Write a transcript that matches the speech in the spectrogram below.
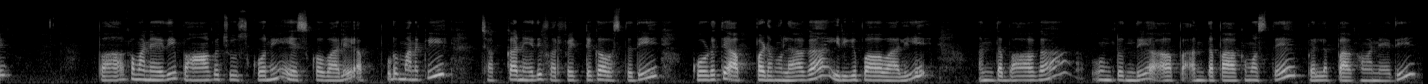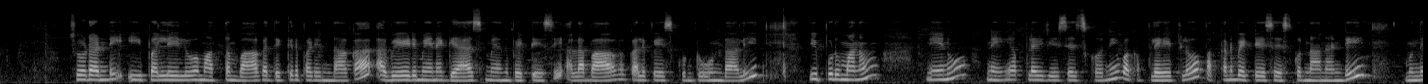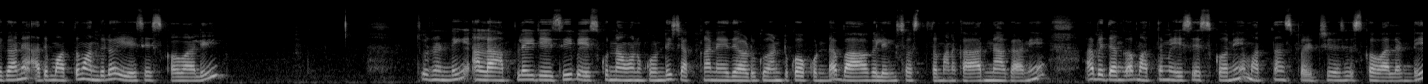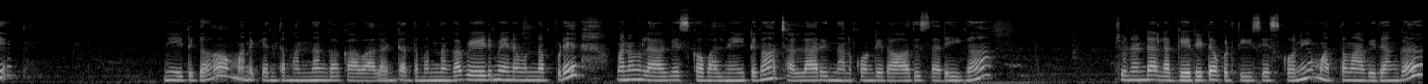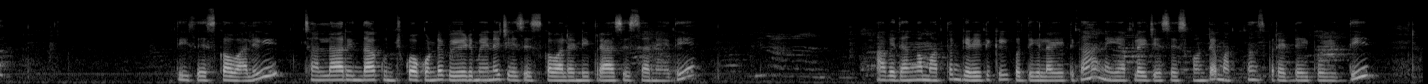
పాకం అనేది బాగా చూసుకొని వేసుకోవాలి. అప్పుడు మనకి చక్క అనేది పర్ఫెక్ట్గా వస్తుంది. కొడితే అప్పడంలాగా ఇరిగిపోవాలి. అంత బాగా ఉంటుంది అంత పాకం వస్తే బెల్ల పాకం అనేది. చూడండి ఈ పల్లీలు మొత్తం బాగా దగ్గర పడిందాక ఆ వేడి మీద గ్యాస్ మీద పెట్టేసి అలా బాగా కలిపేసుకుంటూ ఉండాలి. ఇప్పుడు మనం నేను నెయ్యి అప్లై చేసేసుకొని ఒక ప్లేట్లో పక్కన పెట్టేసేసుకున్నానండి. ముందుగానే అది మొత్తం అందులో వేసేసుకోవాలి. చూడండి అలా అప్లై చేసి వేసుకున్నాం అనుకోండి చెక్క అనేది అడుగు అంటుకోకుండా బాగా లేచి వస్తుంది మనకు ఆరినా కానీ ఆ విధంగా మొత్తం వేసేసుకొని మొత్తం స్ప్రెడ్ చేసేసుకోవాలండి. నీట్గా మనకి ఎంత మందంగా కావాలంటే అంత మందంగా వేడి మీద ఉన్నప్పుడే మనం లాగేసుకోవాలి. నీట్గా చల్లారింది అనుకోండి రాదు సరిగా. చూడండి అలా గెరిట ఒకటి తీసేసుకొని మొత్తం ఆ విధంగా తీసేసుకోవాలి. చల్లారిందా ఉంచుకోకుండా వేడిమైనా చేసేసుకోవాలండి ఈ ప్రాసెస్ అనేది. ఆ విధంగా మొత్తం గెరిటికి కొద్దిగా లైట్గా నెయ్యి అప్లై చేసేసుకుంటే మొత్తం స్ప్రెడ్ అయిపోయిద్ది.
